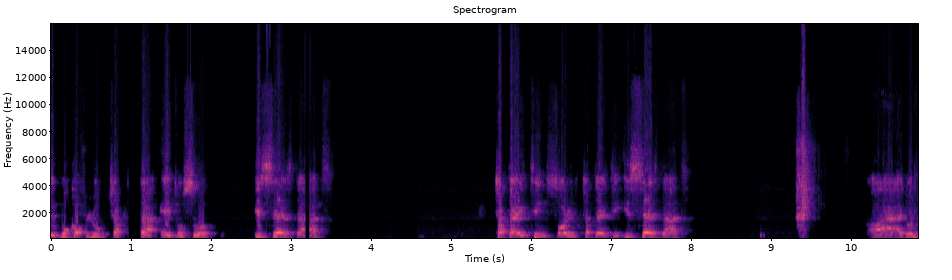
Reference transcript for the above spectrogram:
the book of Luke, chapter 8 or so, it says that, chapter 18, sorry, chapter 18, it says that, I, I don't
